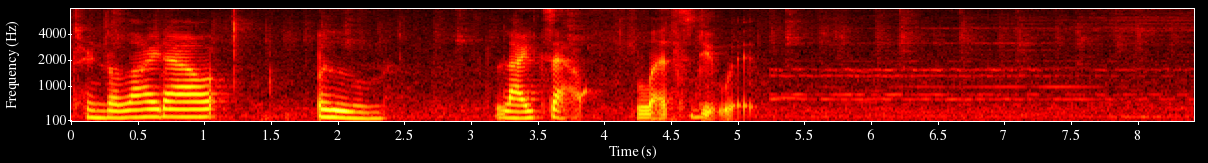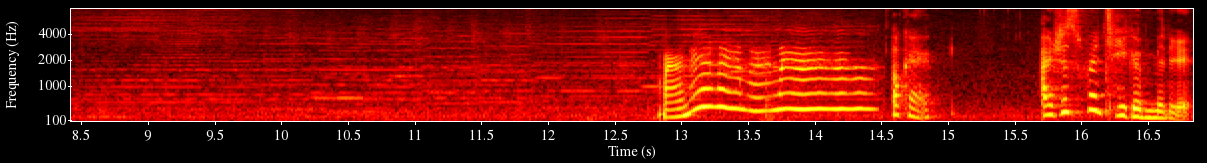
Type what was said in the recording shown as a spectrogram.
Turn the light out. Boom. Lights out. Let's do it. Okay, I just want to take a minute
